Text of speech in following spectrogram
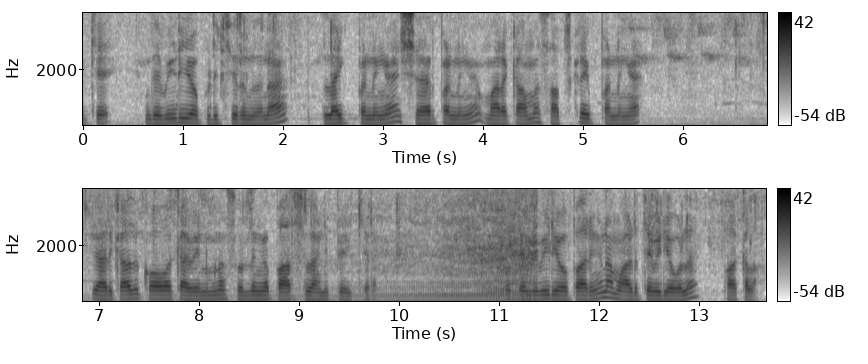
ஓகே. இந்த வீடியோ பிடிச்சிருந்ததுன்னா லைக் பண்ணுங்கள் ஷேர் பண்ணுங்கள் மறக்காமல் சப்ஸ்கிரைப் பண்ணுங்கள் யாருக்காவது கோவாக்கா வேணும்னா சொல்லுங்கள் பார்சல் அனுப்பி வைக்கிறேன். ஓகே இந்த வீடியோவை பாருங்கள் நம்ம அடுத்த வீடியோவில் பார்க்கலாம்.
